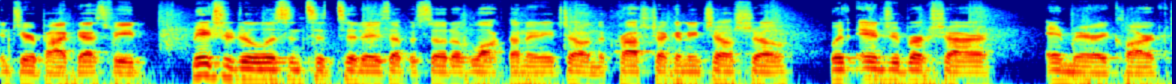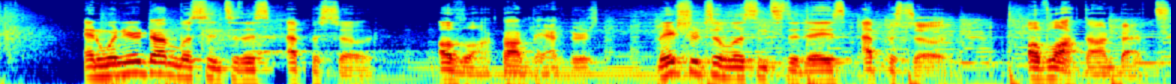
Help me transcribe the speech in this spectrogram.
into your podcast feed. Make sure to listen to today's episode of Locked On NHL and the Crosscheck NHL show with Andrew Berkshire and Mary Clark. And when you're done listening to this episode of Locked On Panthers, make sure to listen to today's episode of Locked On Bets.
